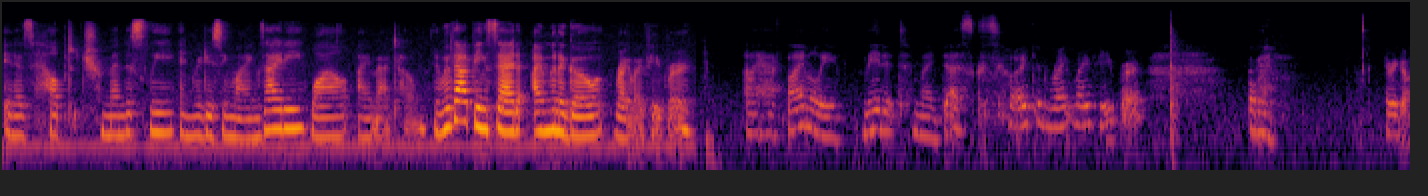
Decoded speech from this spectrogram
it has helped tremendously in reducing my anxiety while I'm at home. And with that being said, I'm gonna go write my paper. I have finally made it to my desk so I can write my paper. Okay, here we go.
